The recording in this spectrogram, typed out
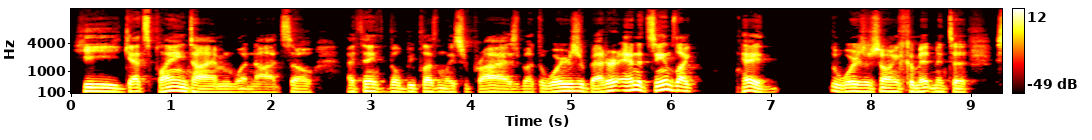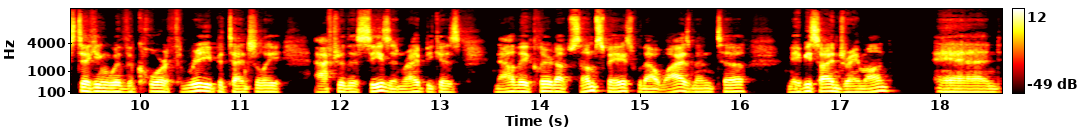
he gets playing time and whatnot. So I think they'll be pleasantly surprised. But the Warriors are better. And it seems like, hey, the Warriors are showing a commitment to sticking with the core three potentially after this season, right? Because now they cleared up some space without Wiseman to maybe sign Draymond. And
